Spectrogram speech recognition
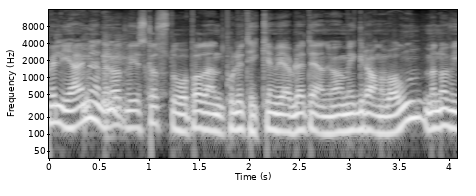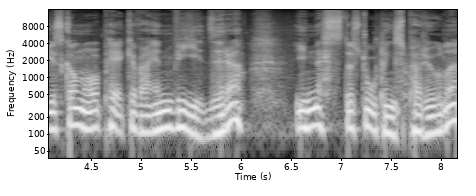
Vel, Jeg mener at vi skal stå på den politikken vi er blitt enige om i Granevolden. Men når vi skal nå peke veien videre i neste stortingsperiode,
